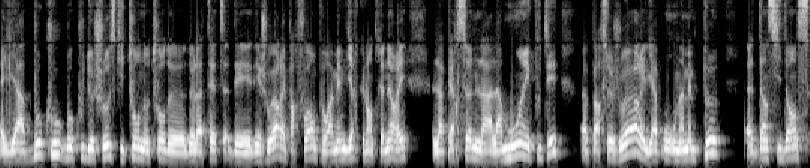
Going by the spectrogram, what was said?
Il y a beaucoup, beaucoup de choses qui tournent autour de, la tête des, joueurs. Et parfois, on pourra même dire que l'entraîneur est la personne la, la moins écoutée euh, par ce joueur. Il y a, on a même peu d'incidence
